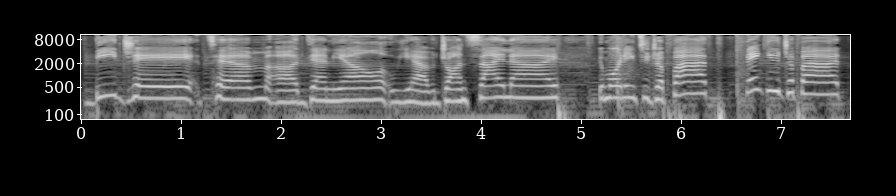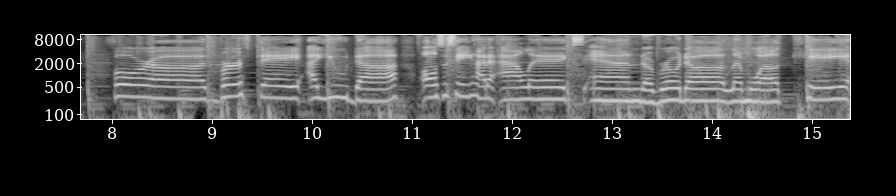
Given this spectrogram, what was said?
BJ, Tim, uh, Danielle. We have John Sinai. Good morning to Japat. Thank you, Japat for uh, birthday Ayuda. Also saying hi to Alex and uh, Rhoda, Lemuel, K,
